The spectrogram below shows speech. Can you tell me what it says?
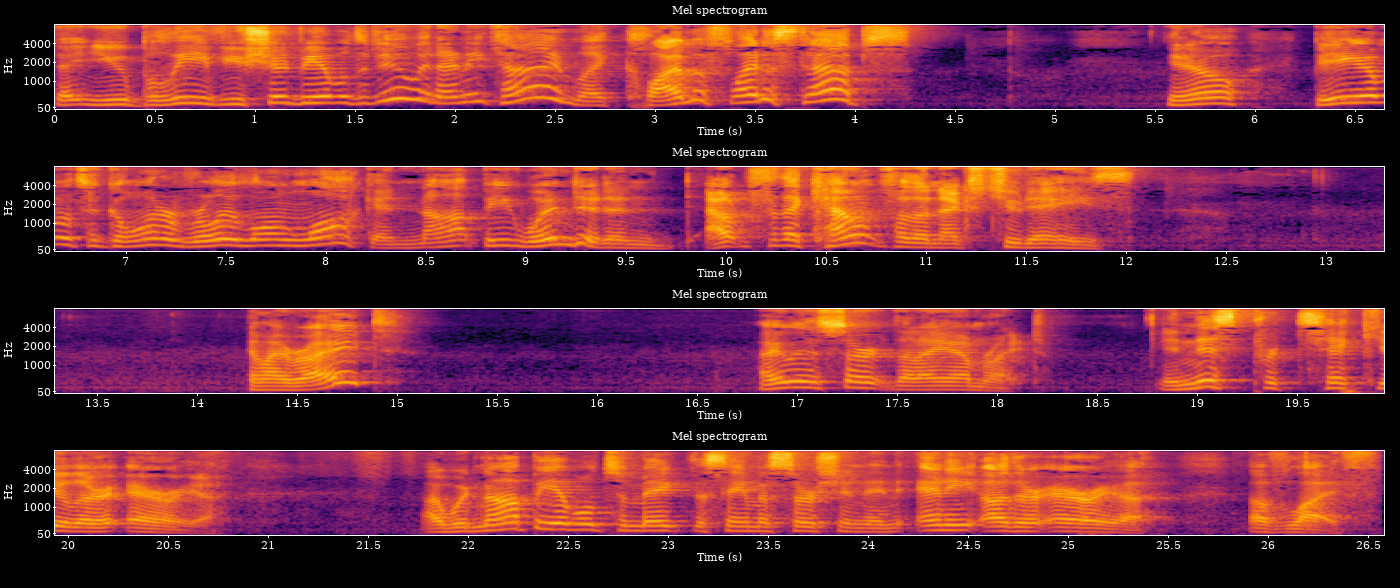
that you believe you should be able to do at any time, like climb a flight of steps. You know, being able to go on a really long walk and not be winded and out for the count for the next two days. Am I right? I would assert that I am right. In this particular area, I would not be able to make the same assertion in any other area of life.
